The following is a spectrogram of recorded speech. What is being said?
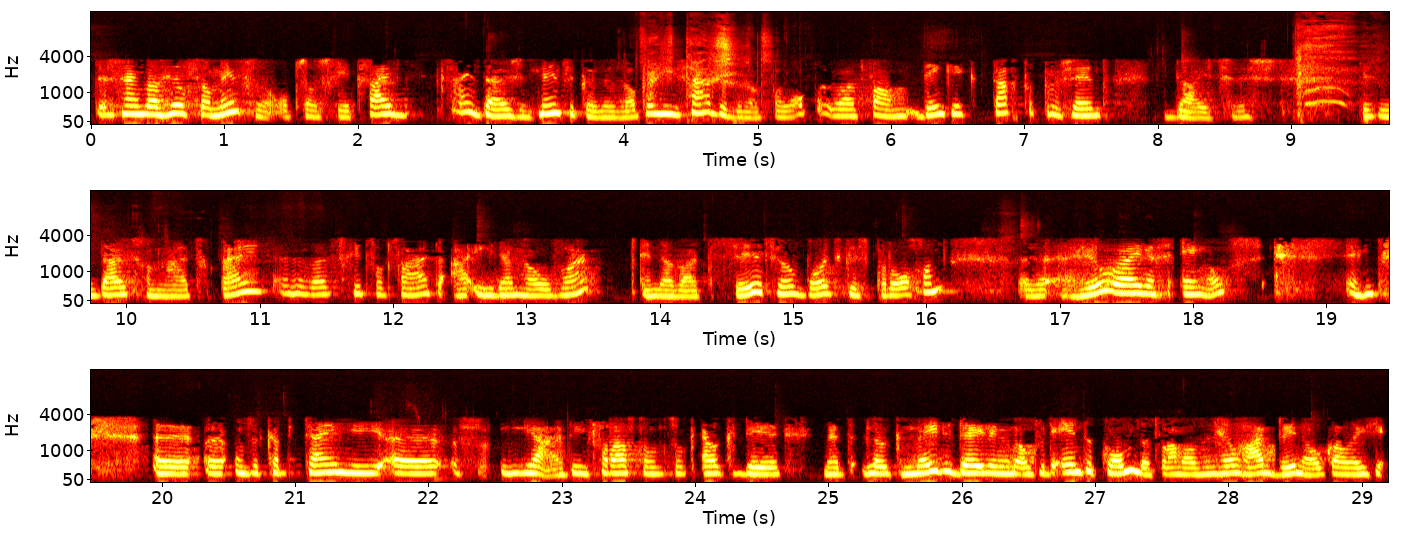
er zijn wel heel veel mensen op zo'n schip. Vijf, 5000 mensen kunnen erop. En die zaten er ook wel op. Waarvan, denk ik, 80% Duitsers. Het is een Duitse maatschappij, uh, het schip van vaart, de AIDA Nova. En daar wordt zeer veel Duits gesproken. Eh, heel weinig Engels. En eh, eh, onze kapitein die, v- ja, die verrast ons ook elke keer met leuke mededelingen over de intercom. Dat kwam een heel hard binnen, ook al als je,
